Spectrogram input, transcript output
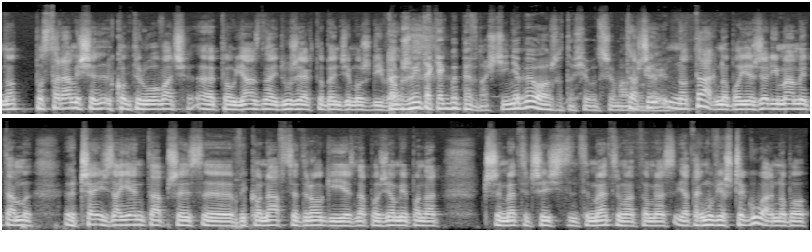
No postaramy się kontynuować e, tą jazdę najdłużej, jak to będzie możliwe. To brzmi tak, jakby pewności nie było, że to się utrzyma. Znaczy, no tak, no bo jeżeli mamy tam e, część zajęta przez e, wykonawcę drogi, jest na poziomie ponad 3 metry 30 centymetrów, natomiast ja tak mówię w szczegółach, no bo,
